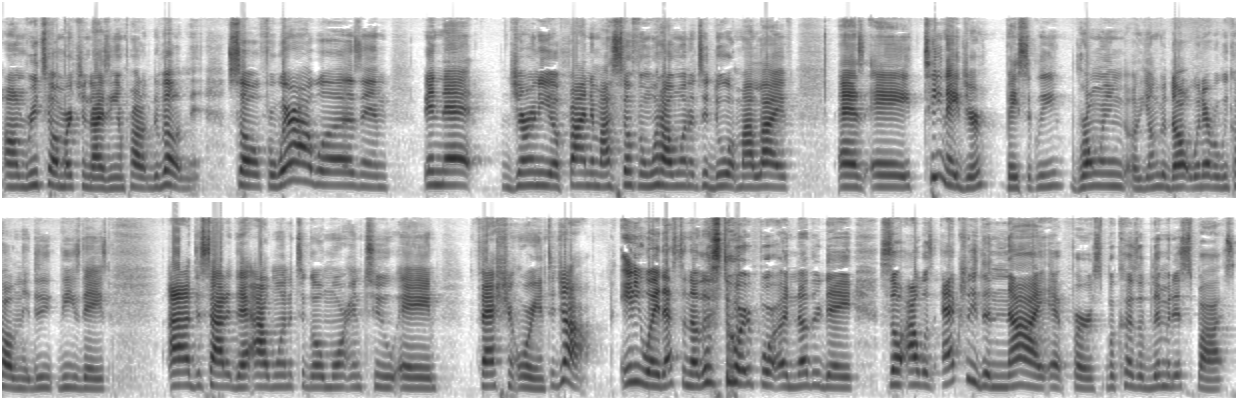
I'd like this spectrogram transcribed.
um, retail merchandising and product development. So for where I was and in that journey of finding myself and what I wanted to do with my life as a teenager, basically growing a young adult, whatever we calling it th- these days, I decided that I wanted to go more into a fashion oriented job. Anyway, that's another story for another day. So I was actually denied at first because of limited spots.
